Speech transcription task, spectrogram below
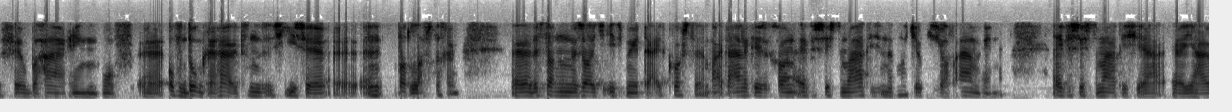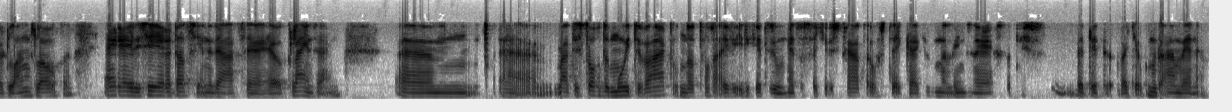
veel beharing of, eh, of een donkere huid. Dan zie je ze eh, wat lastiger. Dus dan zal het je iets meer tijd kosten. Maar uiteindelijk is het gewoon even systematisch, en dat moet je ook jezelf aanwennen. Even systematisch je, huid langslopen en realiseren dat ze inderdaad heel klein zijn. Ehm, eh, maar het is toch de moeite waard om dat toch even iedere keer te doen. Net als dat je de straat oversteekt, kijk je ook naar links en rechts. Dat is dit wat je ook moet aanwennen.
